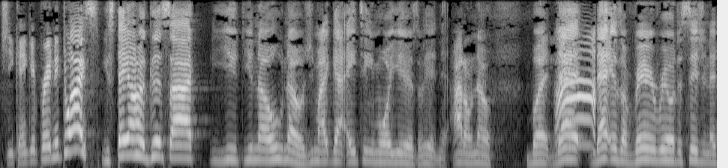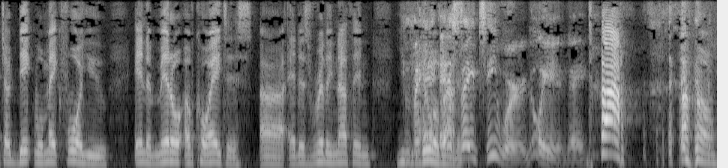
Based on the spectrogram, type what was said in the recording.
She can't get pregnant twice. you stay on her good side, you, you know, who knows? You might got 18 more years of hitting it. I don't know. But that, that is a very real decision that your dick will make for you in the middle of coitus. Uh, and there's really nothing you can do Man, about it. SAT word. Go ahead, man. um,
